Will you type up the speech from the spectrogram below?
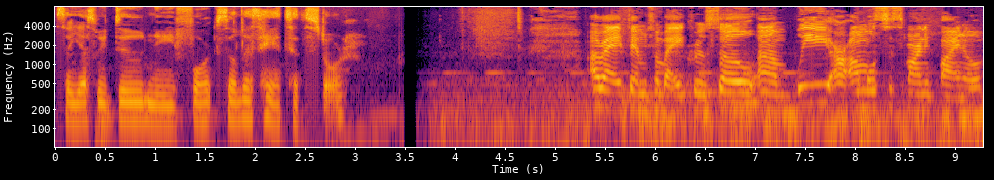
So yes, we do need forks. So let's head to the store. All right, family from by A Cruise. So um, we are almost to Smart and Final.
